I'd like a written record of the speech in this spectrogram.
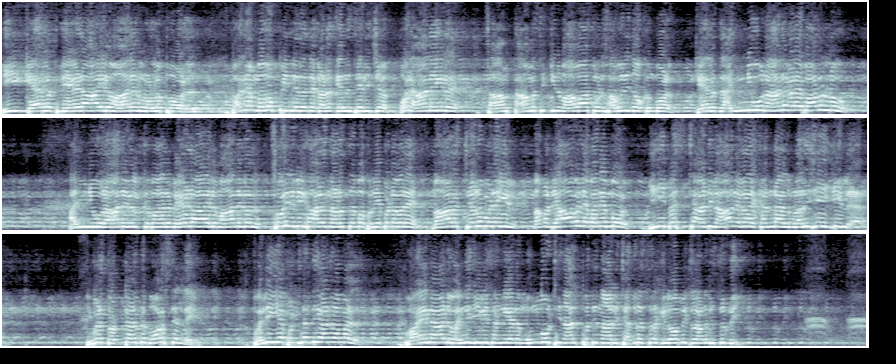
ഈ കേരളത്തിൽ ഏഴായിരം ആനകൾ ഉള്ളപ്പോൾ വനം വകുപ്പിന്റെ തന്നെ കണക്കനുസരിച്ച് ഒരാനയുടെ താമസിക്കുന്ന ആവാസത്തോട് സൗകര്യം നോക്കുമ്പോൾ കേരളത്തിൽ അഞ്ഞൂറ് ആനകളെ പാടുള്ളൂ. അഞ്ഞൂറ് ആനകൾക്ക് പകരം ഏഴായിരം ആനകൾ സ്വൈരവിഹാരം നടത്തുമ്പോൾ പ്രിയപ്പെട്ടവരെ നാളെ ചെറുപുഴയിൽ നമ്മൾ രാവിലെ വരുമ്പോൾ ഈ ബസ് സ്റ്റാൻഡിൽ ആനകളെ കണ്ടാൽ നമ്മൾ അതിശയിക്കില്ല ഇവിടെ തൊട്ടടുത്ത് ഫോറസ്റ്റ് അല്ലേ? വലിയ പ്രതിസന്ധിയാണ് നമ്മൾ. വയനാട് വന്യജീവി സങ്കേതം മുന്നൂറ്റി നാൽപ്പത്തിനാല് ചതുരശ്ര കിലോമീറ്റർ ആണ് വിസ്തൃതി.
